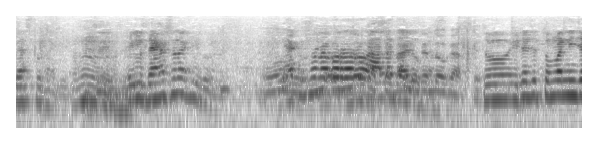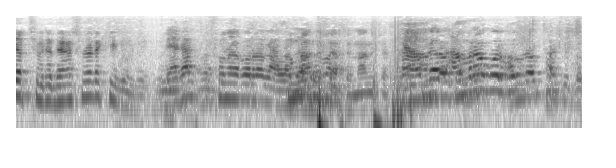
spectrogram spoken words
ব্যস্ত থাকে। এগুলো দেখাশোনা কি করবে তো এটা যে তোমরা নিয়ে যাচ্ছ এটা দেখাশোনাটা কে করবে? দেখাশোনা করার আলাদা তোমরা মানুষ করবা? আছে মানুষ আছে। না, আমরা- আমরাও করব। আমরাও থাকি তো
